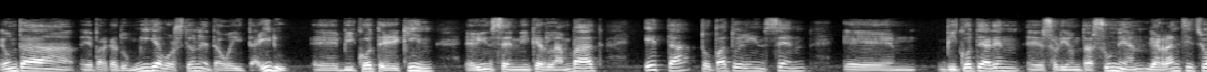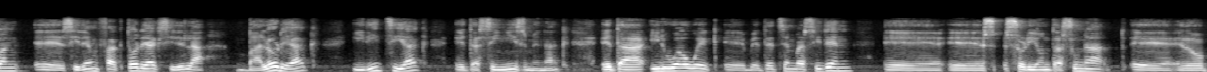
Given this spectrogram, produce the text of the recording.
Eunta, e, parkatu, mila bosteon eta hogeita iru e, bikoteekin egin zen ikerlan bat, eta topatu egin zen e, bikotearen e, zoriontasunean garrantzitsuan e, ziren faktoreak zirela baloreak, iritziak eta sinismenak. Eta hiru hauek e, betetzen baziren, e, e, zoriontasuna e, edo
